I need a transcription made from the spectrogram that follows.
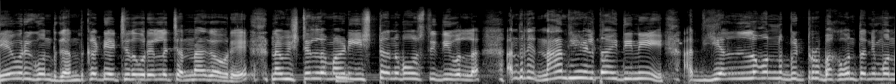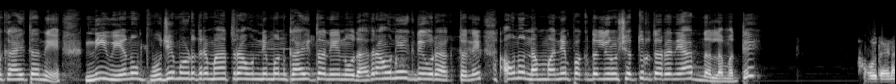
ದೇವರಿಗೊಂದು ಗಂಧಕಡ್ಡಿ ಹಚ್ಚಿದವರೆಲ್ಲ ಚೆನ್ನಾಗವ್ರೆ ನಾವು ಇಷ್ಟೆಲ್ಲ ಮಾಡಿ ಇಷ್ಟ ಅನುಭವಿಸ್ತಿದ್ದೀವಲ್ಲ. ಅಂದ್ರೆ ನಾನು ಹೇಳ್ತಾ ಇದ್ದೀನಿ ಅದು ಎಲ್ಲವನ್ನು ಬಿಟ್ಟರು ಭಗವಂತ ನಿಮ್ಮನ್ನು ಕಾಯ್ತಾನೆ. ನೀವೇನೋ ಪೂಜೆ ಮಾಡಿದ್ರೆ ಮಾತ್ರ ಅವ್ನು ನಿಮ್ಮನ್ನು ಕಾಯ್ತಾನೆ ಅನ್ನೋದಾದ್ರೆ ಅವನು ದೇವ್ರು ಆಗ್ತಾನೆ? ಅವನು ನಮ್ಮ ಮನೆ ಪಕ್ಕದಲ್ಲಿರೋ ಶತ್ರು ಥರನೇ ಆದ್ನಲ್ಲ ಮತ್ತೆ ಹೌದಣ್ಣ.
